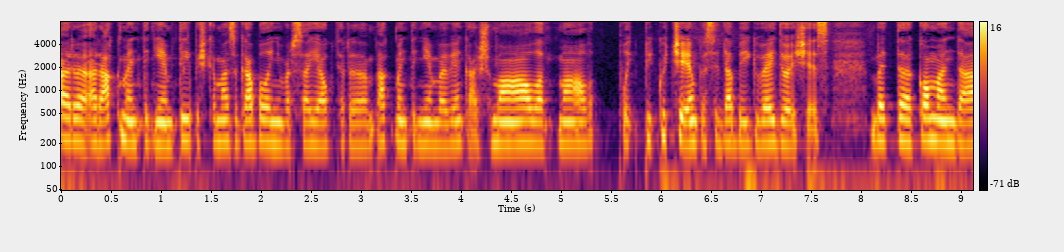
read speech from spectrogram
ar, ar akmentiņiem, tīpaši, ka maza gabaliņa var sajaukt ar akmentiņiem vai vienkārši māla, māla pikučiem, kas ir dabīgi veidojušies. Bet uh, komandā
